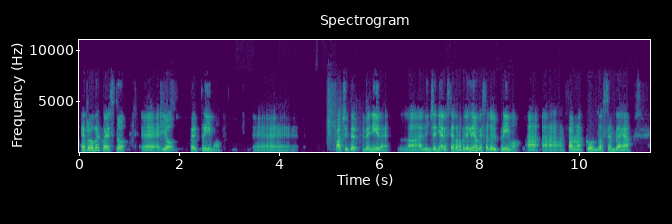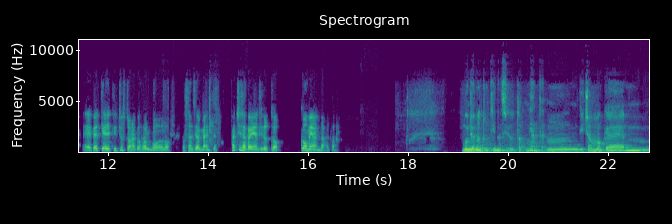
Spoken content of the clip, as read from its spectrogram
E proprio per questo eh, io per primo eh, faccio intervenire la, l'ingegnere Stefano Pellegrino, che è stato il primo a, a fare una condo assemblea, eh, per chiederti giusto una cosa al volo, sostanzialmente. Facci sapere innanzitutto come è andata. Buongiorno a tutti innanzitutto. Niente, mh, mm, diciamo che mh, mm,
